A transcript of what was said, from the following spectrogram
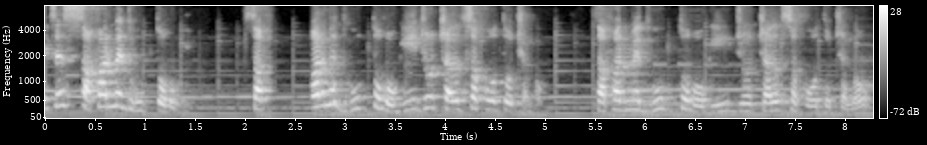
इट्स सफ़र में धूप तो होगी। सफ़र में धूप तो होगी जो चल सको तो चलो। सफ़र में धूप तो होगी जो चल सको तो चलो।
